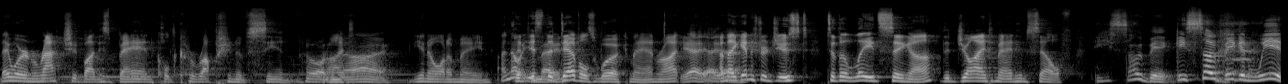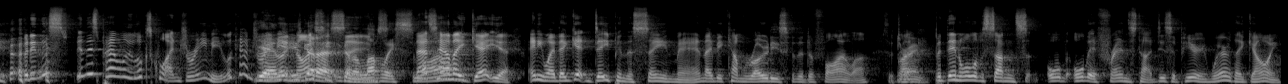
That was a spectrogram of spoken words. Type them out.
they were enraptured by this band called Corruption of Sin. Oh right? no. You know what I mean? I know The- what you It's the devil's work, man, right? Yeah, yeah, yeah. And they get introduced to the lead singer, the giant man himself. He's so big. He's so big and weird, but in this in this panel he looks quite dreamy. Look how dreamy look, and nice a- he he's got a seems. lovely That's how they get you. Anyway, they get deep in the scene, man. They become roadies for the Defiler. It's a dream. But then all of a sudden, all, all their friends start disappearing. Where are they going?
